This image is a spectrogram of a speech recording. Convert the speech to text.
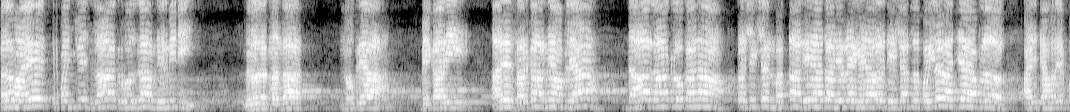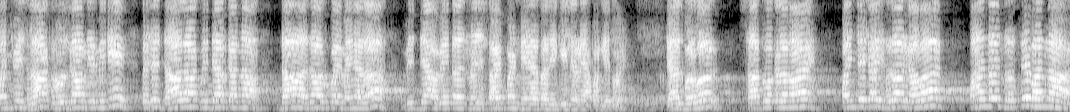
कलम आहे ते पंचवीस लाख रोजगार निर्मिती. विरोधक म्हणतात नोकऱ्या बेकारी. अरे सरकारने आपल्या दहा लाख लोकांना प्रशिक्षण भत्ता देण्याचा निर्णय घेणारं देशातलं पहिलं राज्य आहे आपलं. आणि त्यामध्ये पंचवीस लाख रोजगार निर्मिती तसेच दहा लाख विद्यार्थ्यांना दहा हजार रुपये महिन्याला विद्या वेतन म्हणजे स्टायपंड देण्याचा देखील निर्णय आपण घेतोय. त्याचबरोबर सातवं कलम आहे पंचेचाळीस हजार गावात पांधन रस्ते बांधणार.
